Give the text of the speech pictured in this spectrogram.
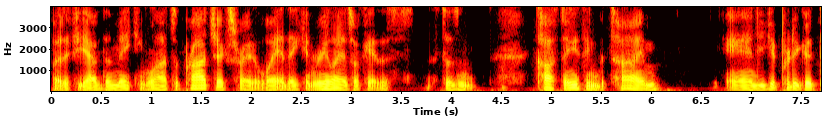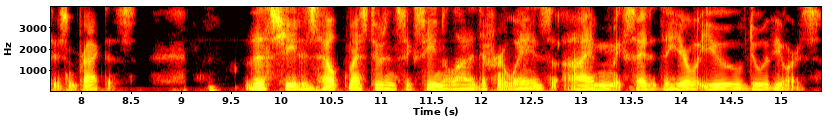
But if you have them making lots of projects right away, they can realize, okay, this this doesn't cost anything but time, and you get pretty good through some practice. This sheet has helped my students succeed in a lot of different ways. I'm excited to hear what you do with yours.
